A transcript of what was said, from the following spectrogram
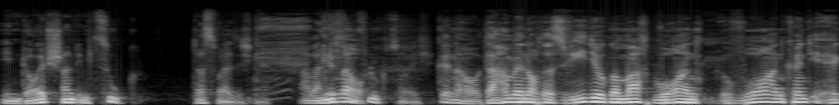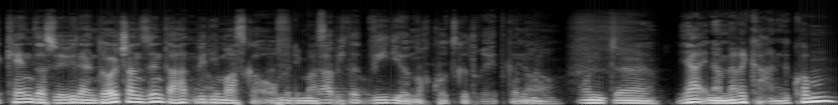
in Deutschland im Zug. Das weiß ich nicht. Aber nicht Genau. im Flugzeug. Genau, da haben wir noch das Video gemacht, woran, woran könnt ihr erkennen, dass wir wieder in Deutschland sind? Da hatten wir die Maske auf. die Maske da habe ich das Video noch kurz gedreht, genau. Genau. Und äh, ja, in Amerika angekommen,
